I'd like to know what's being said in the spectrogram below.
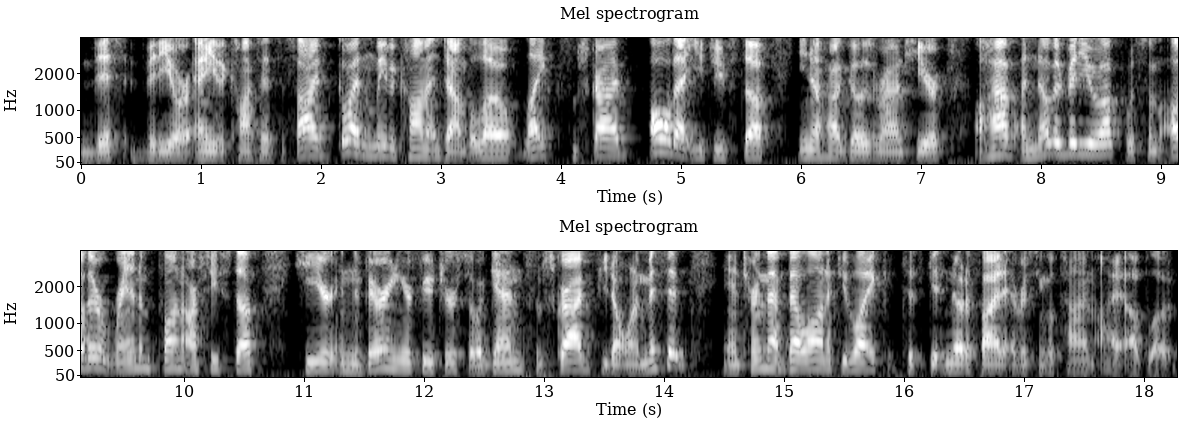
this video or any of the contents inside go ahead and leave a comment down below. Like subscribe all that youtube stuff. You know how it goes around here. I'll have another video up with some other random fun rc stuff here in the very near future. So again subscribe if you don't want to miss it. And turn that bell on if you like to get notified every single time i upload.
